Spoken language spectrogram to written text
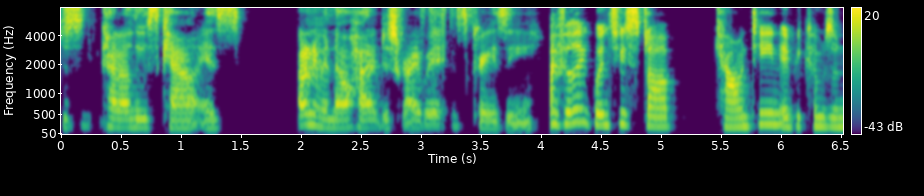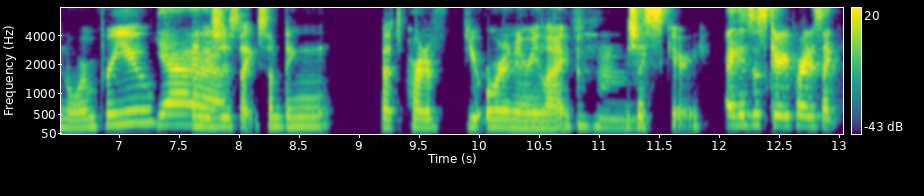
just kind of lose count is, I don't even know how to describe it. It's crazy. I feel like once you stop counting, it becomes a norm for you. Yeah. And it's just like something that's part of your ordinary life. Mm-hmm. It's like, just scary. I guess the scary part is like,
